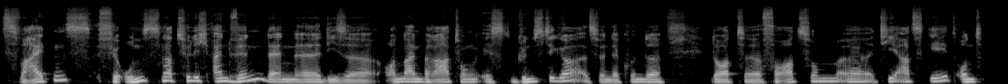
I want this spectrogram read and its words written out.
Zweitens, für uns natürlich ein Win, denn äh, diese Online-Beratung ist günstiger, als wenn der Kunde dort äh, vor Ort zum äh, Tierarzt geht. Und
